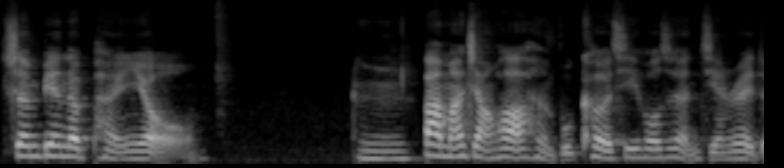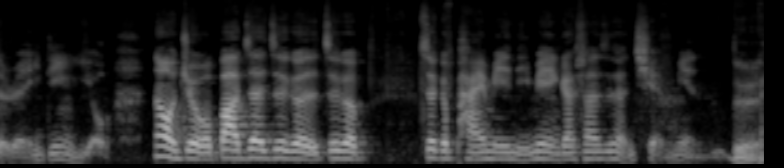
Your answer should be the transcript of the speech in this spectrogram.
身边的朋友。嗯，爸妈讲话很不客气或是很尖锐的人一定有。那我觉得我爸在这个这个这个排名里面应该算是很前面。对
